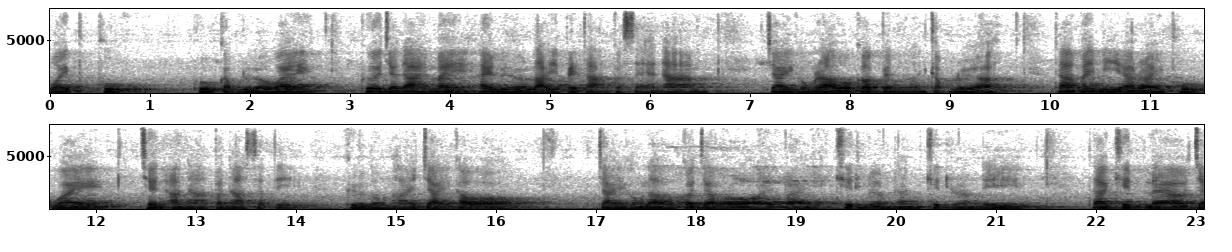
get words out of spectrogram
ไว้ผูกผูกกับเรือไว้ เพื่อจะได้ไม่ให้เรือไหลไปตามกระแสน้ำใจของเราก็เป็นเหมือนกับเรือ ถ้าไม่มีอะไรผูกไว้ เช่นอนาปนาสติ คือลมหายใจเข้าออก ใจของเราก็จะลอยไปคิดเรื่องนั้นคิดเรื่องนี้ ถ้าคิดแล้วใจ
